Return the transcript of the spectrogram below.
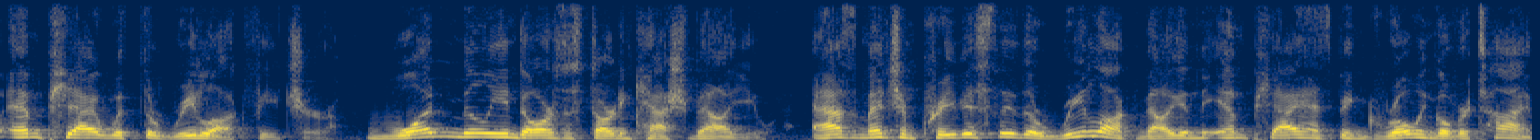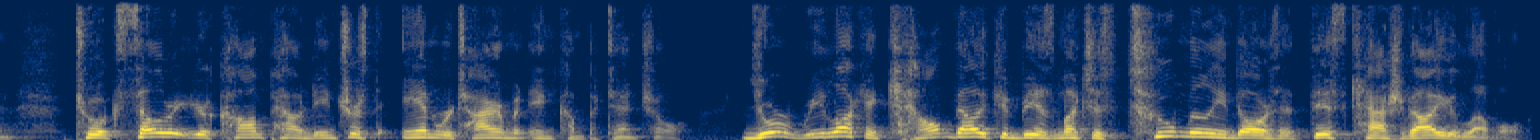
MPI with the RELOC feature, $1 million of starting cash value. As mentioned previously, the RELOC value in the MPI has been growing over time to accelerate your compound interest and retirement income potential. Your RELOC account value could be as much as $2 million at this cash value level.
